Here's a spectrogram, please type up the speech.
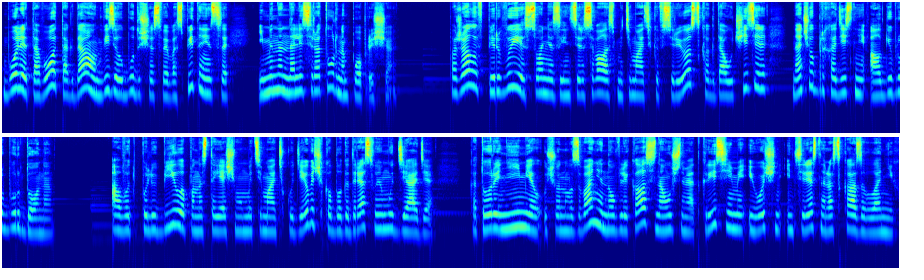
Более того, тогда он видел будущее своей воспитанницы именно на литературном поприще. Пожалуй, впервые Соня заинтересовалась математикой всерьез, когда учитель начал проходить с ней алгебру Бурдона. А вот полюбила по-настоящему математику девочка благодаря своему дяде, который не имел ученого звания, но увлекался научными открытиями и очень интересно рассказывал о них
